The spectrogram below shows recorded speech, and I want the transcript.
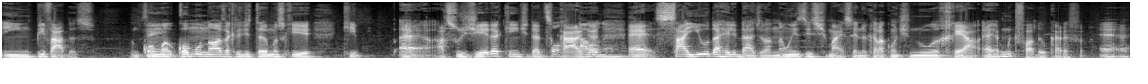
em privadas. Como, como nós acreditamos que, que é, a sujeira que a gente dá descarga Portal, né? é, saiu da realidade. Ela não existe mais, sendo que ela continua real. É muito foda, o cara. é foda. É,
